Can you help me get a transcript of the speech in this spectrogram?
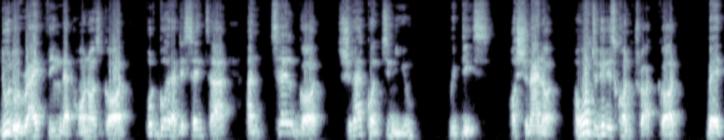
Do the right thing that honors God. Put God at the center and tell God, should I continue with this or should I not? I want to do this contract, God, but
